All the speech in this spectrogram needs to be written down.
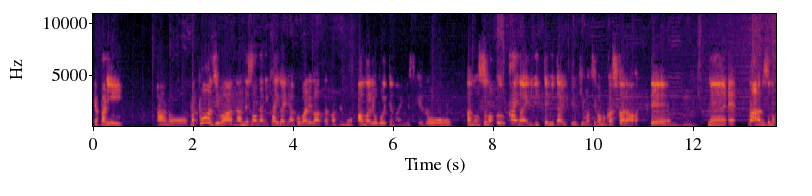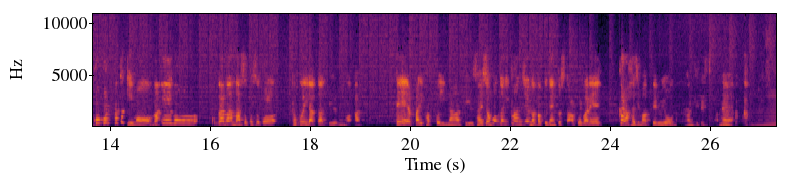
やっぱりあの、まあ、当時はなんでそんなに海外に憧れがあったかってもうあんまり覚えてないんですけどあのすごく海外に行ってみたいっていう気持ちが昔からあってうん、うんで、まあ、あのその高校の時も、まあ、英語がまあまあそこそこ得意だったっていうのもあってやっぱりかっこいいなっていう最初は本当に単純な漠然とした憧れから始まってるような感じですかね。うん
